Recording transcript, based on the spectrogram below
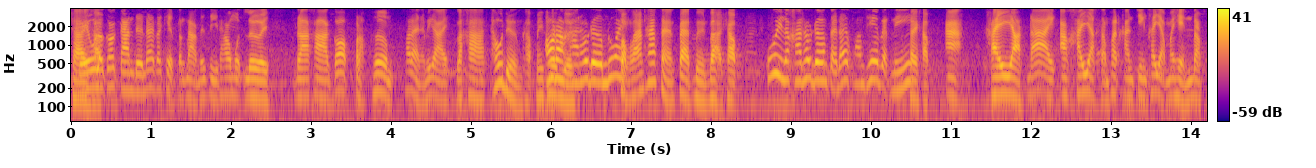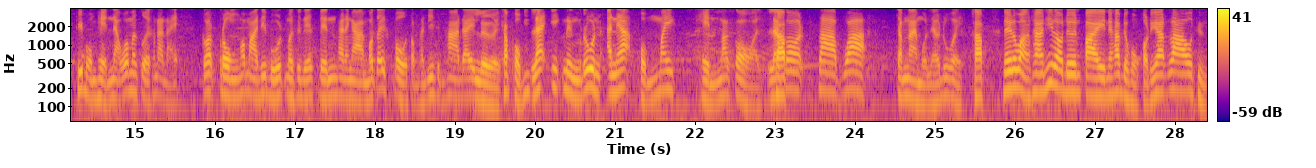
ใช่เบลต์ครับแล้วก็การเดินได้ตะเข็บต่างๆ เป็นสีเทาหมดเลย ราคาก็ปรับเพิ่มเท่าไหร่นะพี่กายราคาเท่าเดิมครับไม่เอาเพิ่มราเลยคาเท่าเดิมด้วยสองล้านห้าแสนแปดหมื่นบาทครับอุ้ยราคาเท่าเดิมแต่ได้ความเท่แบบนี้ใช่ครับอะใครอยากได้อะใครอยากสัมผัสคันจริงใครอยากมาเห็นแบบที่ผมเห็นเนี่ยว่ามันสวยขนาดไหน ก็ตรงเข้ามาที่บูธ Mercedes-Benz ภายในงาน Motor Expo 2025 ได้เลย ครับผม และอีกหนึ่งรุ่นอันเนี้ยผมไม่เห็นมาก่อน แล้วก็ทราบว่าจำหน่ายหมดแล้วด้วย ครับ ในระหว่างทางที่เราเดินไปนะครับ เดี๋ยวผมขออนุญาตเล่าถึง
